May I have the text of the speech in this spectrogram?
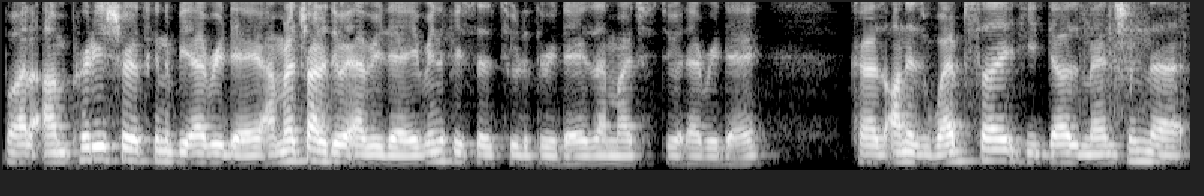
But I'm pretty sure it's gonna be every day. I'm gonna try to do it every day. Even if he says two to three days, I might just do it every day. Cause on his website he does mention that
